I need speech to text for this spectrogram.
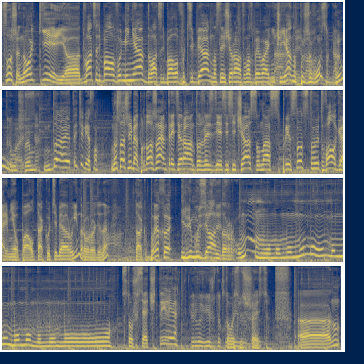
Слушай, ну окей. а, 20 баллов у меня, 20 баллов у тебя. На следующий раунд у нас боевая Да, ничья, но баллов поживоз был отрываешься. лучшим. Да, это интересно. Ну что ж, ребят, продолжаем. Третий раунд уже здесь и сейчас. У нас присутствует Волгарь мне упал. Так, так, у тебя руинер вроде, да? Так, Беха и Лимузиандр. 164. Впервые вижу такую 186. А, ну,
